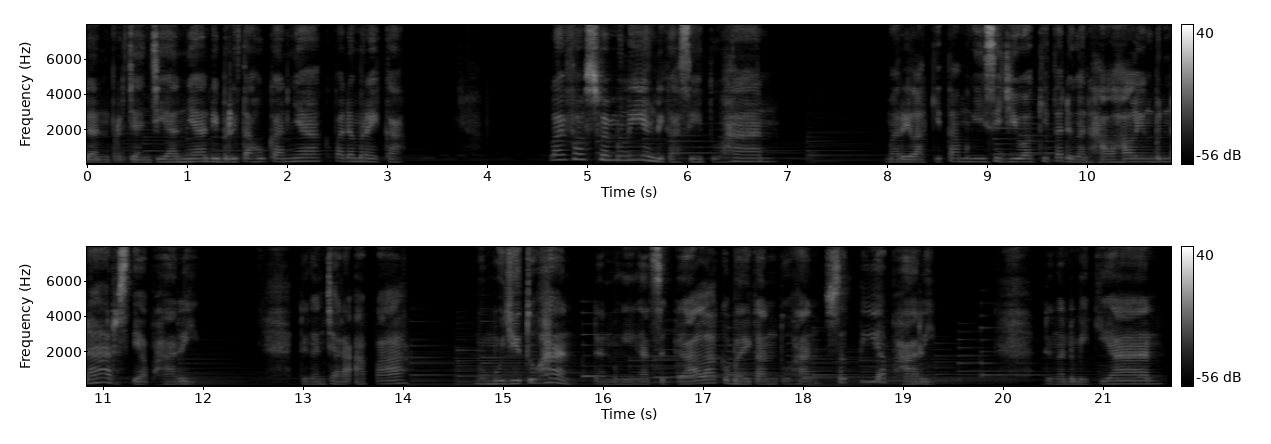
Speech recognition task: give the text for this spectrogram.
dan perjanjiannya diberitahukannya kepada mereka. Lifehouse Family yang dikasihi Tuhan, marilah kita mengisi jiwa kita dengan hal-hal yang benar setiap hari. Dengan cara apa? Memuji Tuhan dan mengingat segala kebaikan Tuhan setiap hari. Dengan demikian,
